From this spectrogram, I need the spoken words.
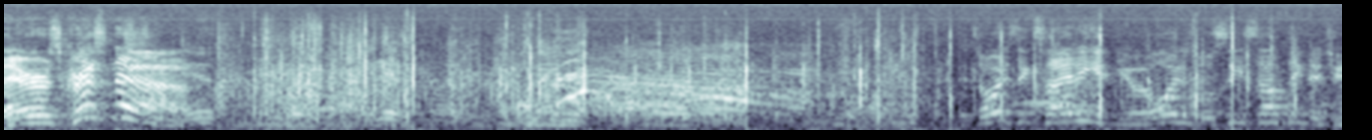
there's Chris now. It's always exciting, and you always will see something that you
